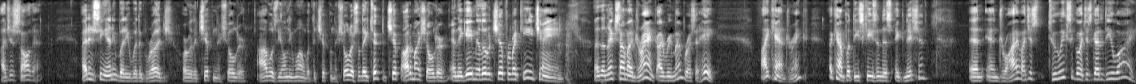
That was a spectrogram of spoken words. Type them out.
I just saw that. I didn't see anybody with a grudge or with a chip in the shoulder. I was the only one with the chip on the shoulder. So they took the chip out of my shoulder and they gave me a little chip for my keychain. And the next time I drank, I remember I said, Hey, I can't drink. I can't put these keys in this ignition and and drive. I just two weeks ago I just got a DUI.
